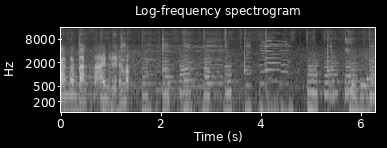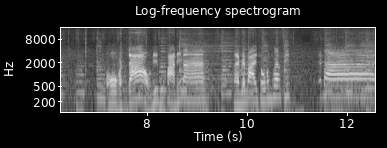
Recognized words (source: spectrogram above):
่าก็ตักทรายไปเลยนะครับ โอ้พระเจ้า นี่ภูผานี่นะ ไหนบายบายโชว์เพื่อนๆสิบายบาย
